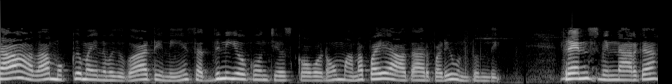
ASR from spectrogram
చాలా ముఖ్యమైనవి. వాటిని సద్వినియోగం చేసుకోవడం మనపై ఆధారపడి ఉంటుంది. ఫ్రెండ్స్ విన్నారుగా?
